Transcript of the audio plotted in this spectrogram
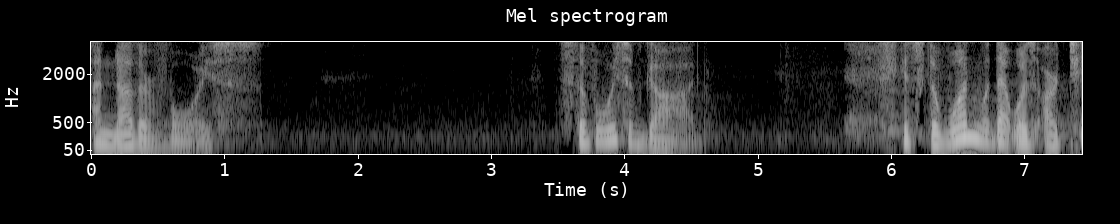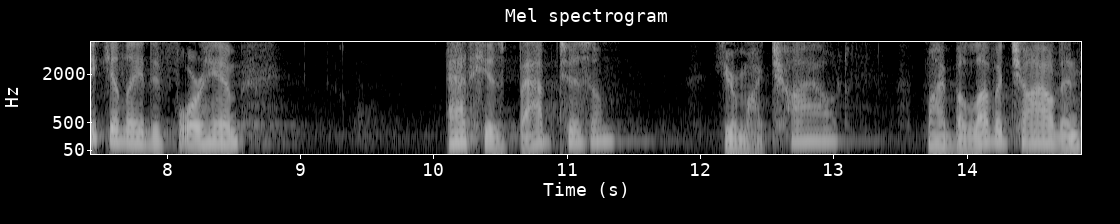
another voice. It's the voice of God. It's the one that was articulated for him at his baptism. You're my child, my beloved child, and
